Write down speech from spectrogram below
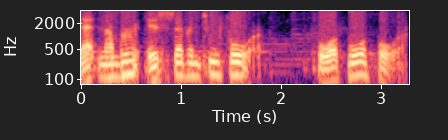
That number is 724 444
